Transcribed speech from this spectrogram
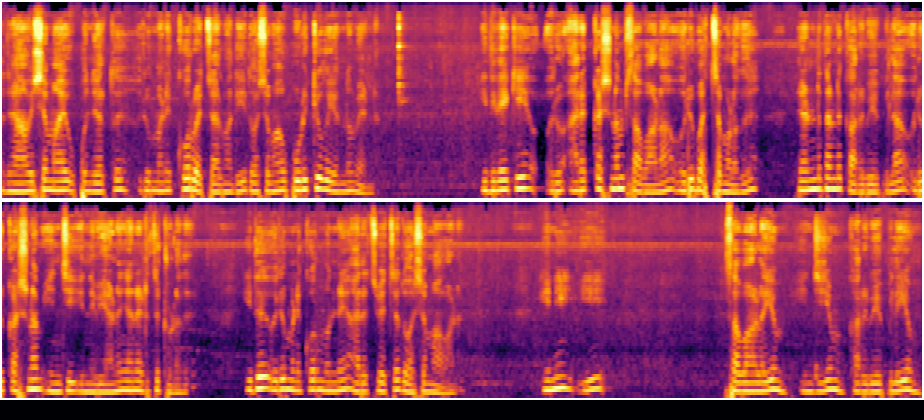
അതിനാവശ്യമായ ഉപ്പും ചേർത്ത് ഒരു മണിക്കൂർ വെച്ചാൽ മതി ദോശമാവ് പുളിക്കുകയൊന്നും വേണ്ട. ഇതിലേക്ക് ഒരു അരക്കഷ്ണം സവാള ഒരു പച്ചമുളക് രണ്ട് തണ്ട് കറിവേപ്പില ഒരു കഷ്ണം ഇഞ്ചി എന്നിവയാണ് ഞാൻ എടുത്തിട്ടുള്ളത്. ഇത് ഒരു മണിക്കൂർ മുന്നേ അരച്ചു വെച്ച ദോശമാവാണ് ഇനി ഈ സവാളയും ഇഞ്ചിയും കറിവേപ്പിലയും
